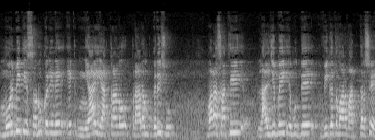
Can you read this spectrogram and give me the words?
મોરબીથી શરૂ કરીને એક ન્યાય યાત્રાનો પ્રારંભ કરીશું. મારા સાથી લાલજીભાઈ એ મુદ્દે વિગતવાર વાત કરશે.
